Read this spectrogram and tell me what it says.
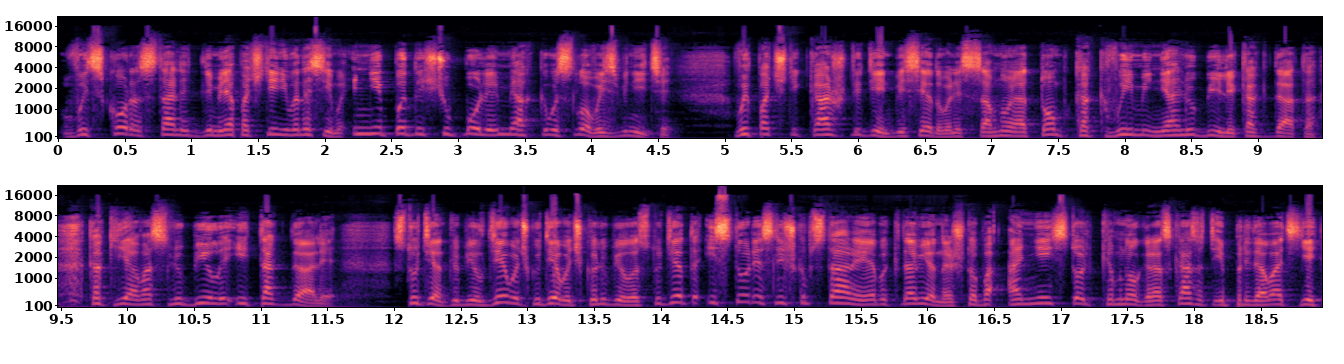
Вы скоро стали для меня почти невыносимы. Не подыщу более мягкого слова, извините. Вы почти каждый день беседовали со мной о том, как вы меня любили когда-то, как я вас любила и так далее. Студент любил девочку, девочка любила студента. История слишком старая и обыкновенная, чтобы о ней столько много рассказывать и придавать ей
